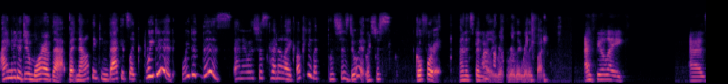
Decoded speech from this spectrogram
i need to do more of that. But now thinking back it's like we did. We did this. And it was just kind of like okay let, let's just do it. Let's just go for it. And it's been really really really really fun. I feel like as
